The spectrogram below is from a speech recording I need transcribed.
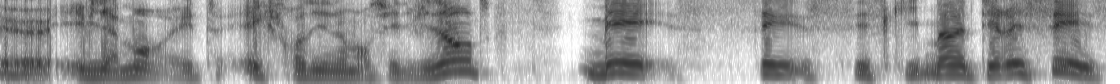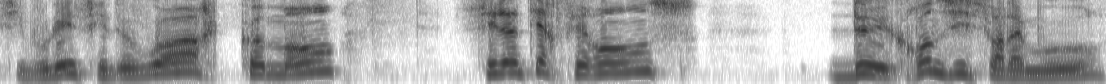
euh, évidemment, est extraordinairement séduisante. Mais c'est ce qui m'a intéressé, si vous voulez, c'est de voir comment c'est l'interférence de grandes histoires d'amour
